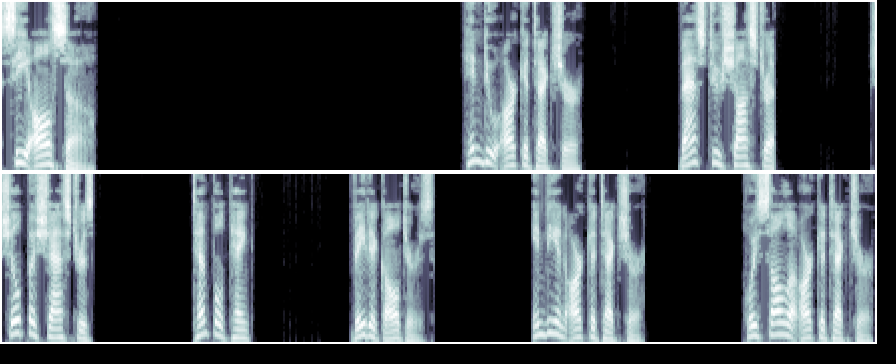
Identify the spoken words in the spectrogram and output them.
See also Hindu architecture Vastu Shastra Shilpa Shastras Temple tank Vedic altars Indian architecture Hoysala architecture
